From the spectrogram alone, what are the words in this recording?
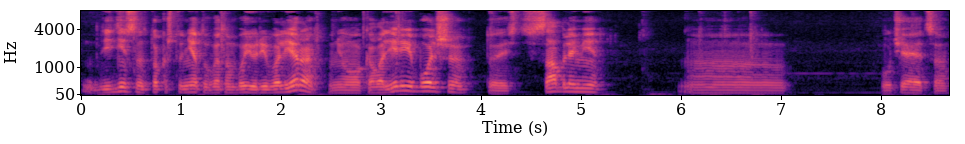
единственное только, что нету в этом бою револьвера. У него кавалерии больше, то есть саблями. Э, Получается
